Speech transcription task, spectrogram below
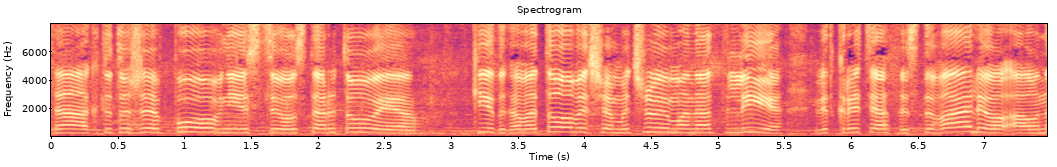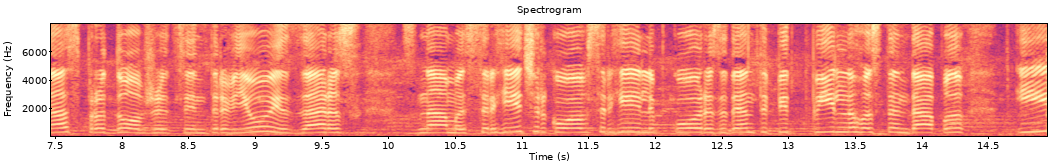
Так, тут уже повністю стартує кіт Гаватовича. Ми чуємо на тлі відкриття фестивалю. А у нас продовжується інтерв'ю. І зараз з нами Сергій Черков, Сергій Ліпко, резиденти підпільного стендапу і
